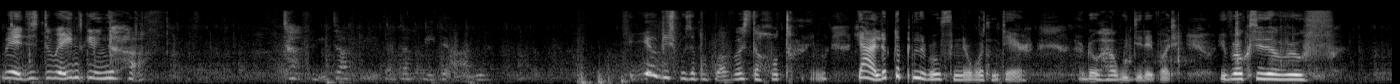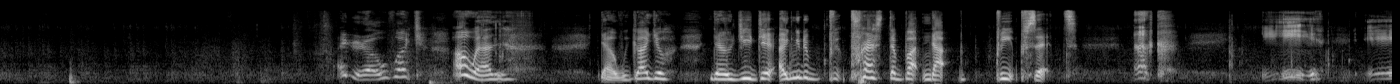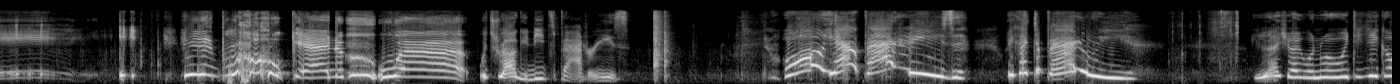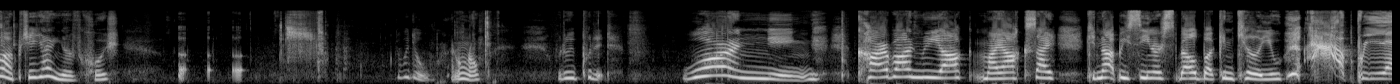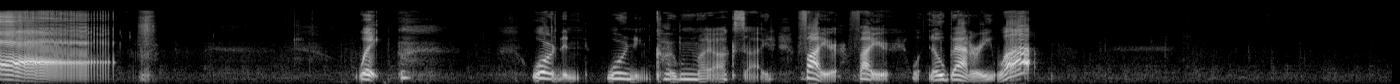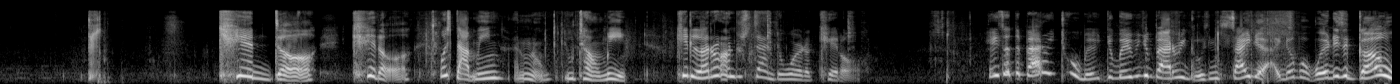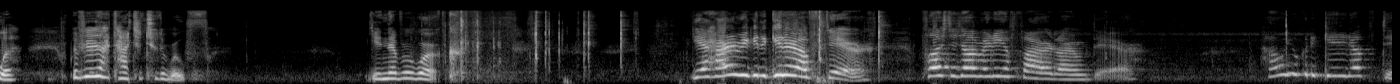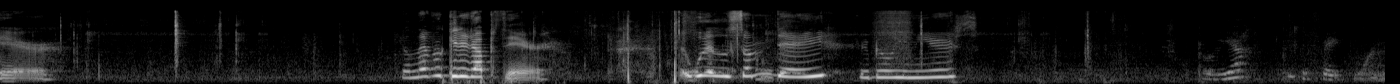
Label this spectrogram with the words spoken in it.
Wait, this the rain's getting tough. Toughy, Tuffy, toughy down. You this was up above us the whole time. Yeah, I looked up in the roof and there wasn't there. I don't know how we did it, but we broke through the roof. I don't know what. Oh well. Now we got you. Now you did. I'm gonna press the button that beeps it. Look. He's broken! Wow! What's wrong? It needs batteries. Oh, yeah, batteries! We got the battery! You guys right one where did they go up? Say down, of course. Uh, uh, uh. What do we do? I don't know. Where do we put it? Warning! Carbon monox- monoxide cannot be seen or smelled but can kill you. Ah! Wait. Warning. Warning. Carbon monoxide. Fire. Fire. What? no battery. What? Kiddle. Kiddle. What's that mean? I don't know. You tell me. Kiddle. I don't understand the word of kiddle. Hey, it's at the battery too. Maybe, maybe the battery goes inside it. I know, but where does it go? We have to attach it to the roof. You never work. Yeah, how are we gonna get it up there? Plus, there's already a fire alarm there. How are you gonna get it up there? You'll never get it up there. I will someday, in a billion years. Oh yeah, here's the fake one.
